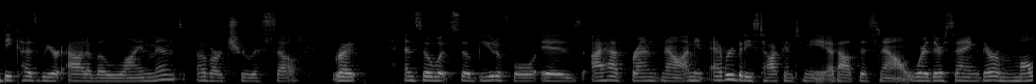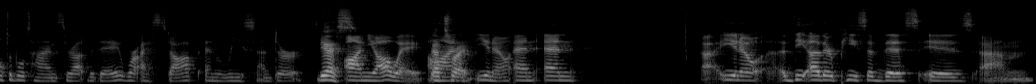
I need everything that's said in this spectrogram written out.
because we are out of alignment of our truest self. Right. And so what's so beautiful is I have friends now. I mean, everybody's talking to me about this now where they're saying there are multiple times throughout the day where I stop and recenter yes. on Yahweh. That's on, right. You know, and and uh, you know, the other piece of this is um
